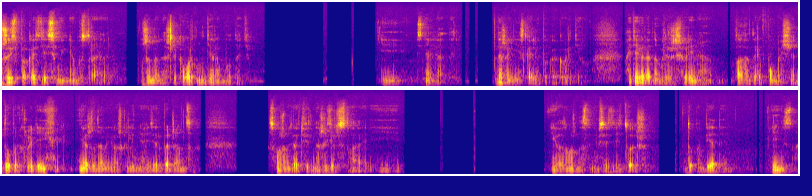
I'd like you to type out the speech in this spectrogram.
Жизнь пока здесь мы не обустраивали. С женой нашли коворкинг, где работать. И сняли отель. Даже не искали пока квартиру. Хотя, вероятно, в ближайшее время, благодаря помощи добрых людей, неожиданно немножко для меня, азербайджанцев, сможем сделать вид на жительство и и, возможно, останемся здесь дольше, до победы. Я не знаю.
